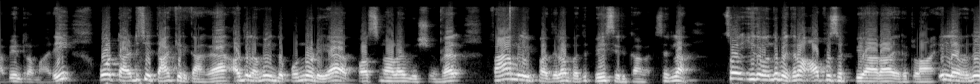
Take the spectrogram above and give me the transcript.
அப்படின்ற மாதிரி போட்டு அடிச்சு தாக்கியிருக்காங்க. அது இல்லாமல் இந்த பொண்ணுடைய பர்சனலான விஷயங்கள் ஃபேமிலி பத்திலாம் பார்த்து பேசியிருக்காங்க. சரிங்களா? ஸோ இது வந்து பார்த்தீங்கன்னா ஆப்போசிட் பிஆராக இருக்கலாம். இல்லை வந்து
